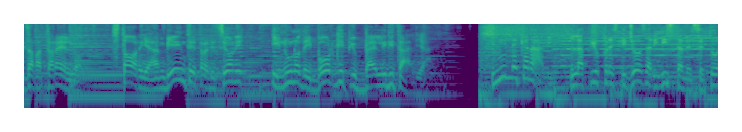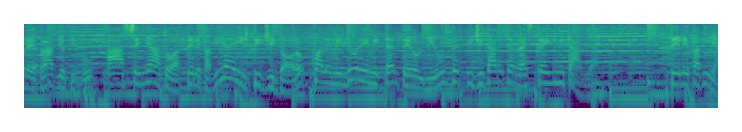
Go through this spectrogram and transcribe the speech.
Zavattarello, storia, ambiente e tradizioni in uno dei borghi più belli d'Italia. Mille Canali, la più prestigiosa rivista del settore radio TV, ha assegnato a Telepavia il TG d'Oro quale migliore emittente all news del digitale terrestre in Italia. Telepavia,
